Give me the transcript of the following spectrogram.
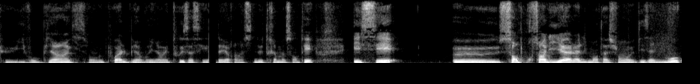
qu'ils vont bien, qu'ils ont le poil bien brillant et tout. Et ça, c'est d'ailleurs un signe de très bonne santé. Et c'est euh, 100% lié à l'alimentation euh, des animaux.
